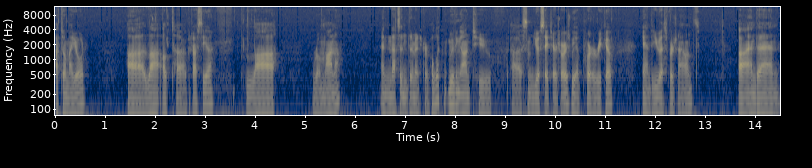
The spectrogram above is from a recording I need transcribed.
Atomayor, uh, La Altagracia, La Romana, and that's in the Dominican Republic. Moving on to uh, some USA territories, we have Puerto Rico and the U.S. Virgin Islands. Uh, and then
